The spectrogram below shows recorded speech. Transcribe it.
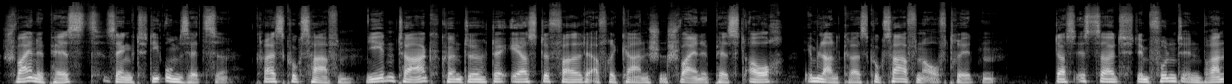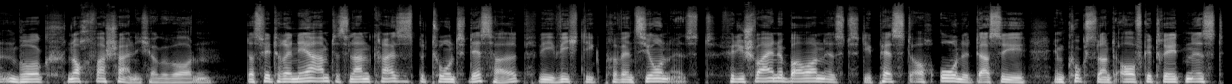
Schweinepest senkt die Umsätze. Kreis Cuxhaven. Jeden Tag könnte der erste Fall der afrikanischen Schweinepest auch im Landkreis Cuxhaven auftreten. Das ist seit dem Fund in Brandenburg noch wahrscheinlicher geworden. Das Veterinäramt des Landkreises betont deshalb, wie wichtig Prävention ist. Für die Schweinebauern ist die Pest auch ohne dass sie im Cuxland aufgetreten ist,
